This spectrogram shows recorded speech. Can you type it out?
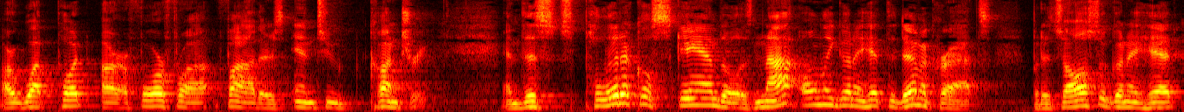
are what put our forefathers into country. And this political scandal is not only going to hit the Democrats, but it's also going to hit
